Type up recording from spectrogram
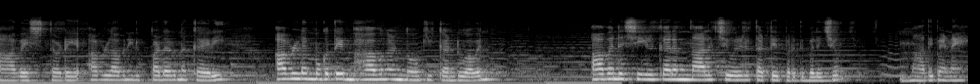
ആവേശത്തോടെ അവൾ അവനിൽ പടർന്നു കയറി അവളുടെ മുഖത്തെ ഭാവങ്ങൾ നോക്കി കണ്ടു അവൻ. അവന്റെ ശീൽക്കാരം നാല് ചുവരിൽ തട്ടി പ്രതിഫലിച്ചു. മതി പെണേ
